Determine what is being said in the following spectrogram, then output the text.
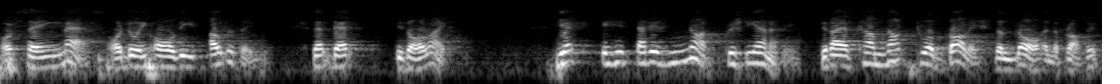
or saying Mass, or doing all these outer things, that that is all right. Yet is, that is not Christianity. That I have come not to abolish the law and the prophets,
